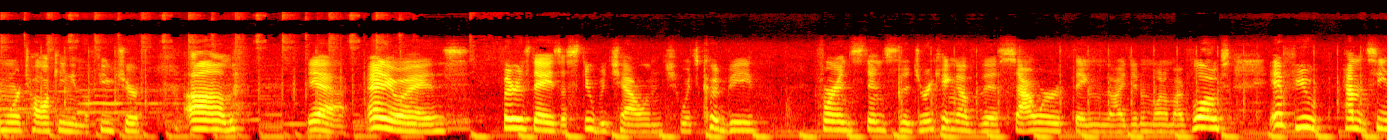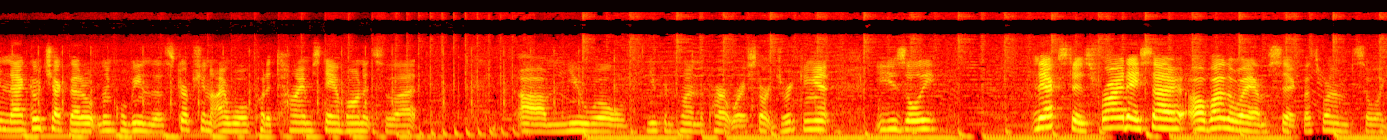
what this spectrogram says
more talking in the future. Um, yeah. Anyways, Thursday is a stupid challenge, which could be, for instance, the drinking of the sour thing that I did in one of my vlogs. If you haven't seen that, go check that out. Link will be in the description. I will put a timestamp on it so that um, you will you can find the part where I start drinking it easily. Next is Friday, Saturday. Oh, by the way, I'm sick. That's why I'm so like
